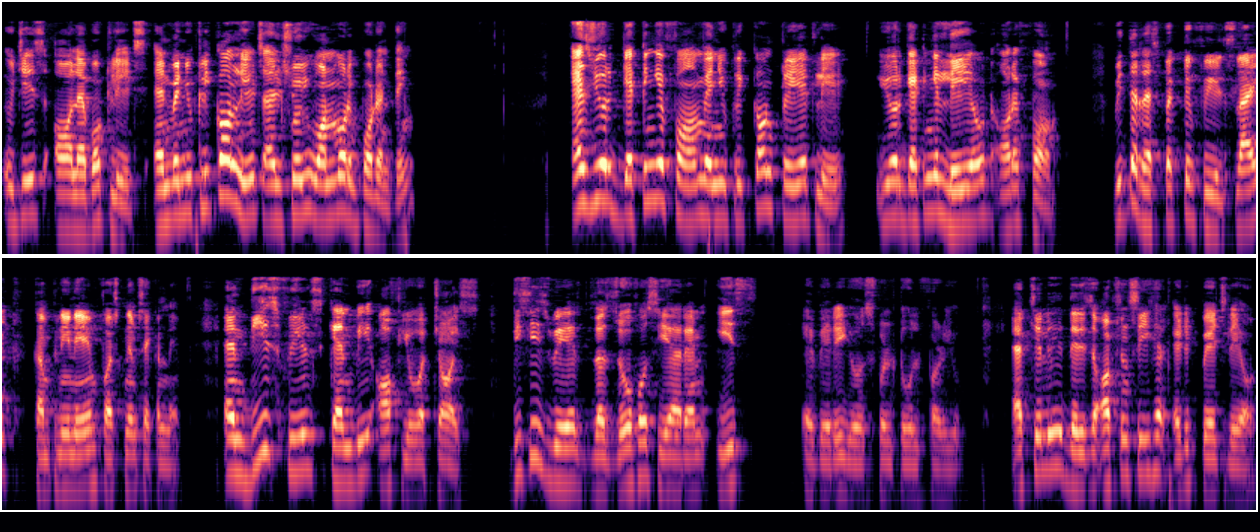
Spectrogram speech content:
which is all about leads. And when you click on leads i'll show you one more important thing. As you're getting a form when you click on create lead you're getting a layout or a form with the respective fields like company name first name second name. And these fields can be of your choice. This is where the zoho crm is a very useful tool for you actually there is an option see here edit page layout.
